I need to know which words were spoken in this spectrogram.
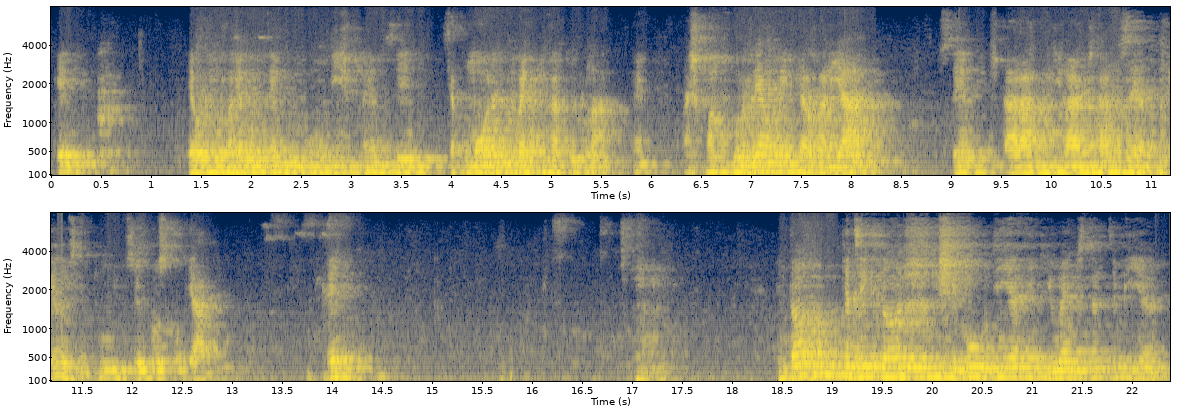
Ok? É o que eu falei há muito tempo do comunismo, né? Você se acomoda e vai encontrar tudo lá. Né? Mas quando for realmente avaliar, você estará, continuar a estar no zero, porque sei tudo, você trouxe copiado. Ok? Então, quer dizer que que chegou o dia em que o Einstein temia.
